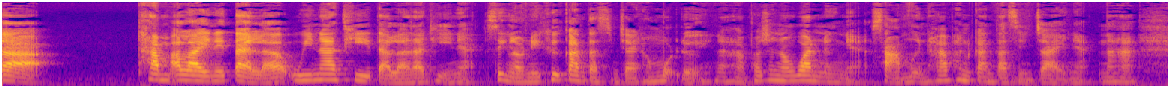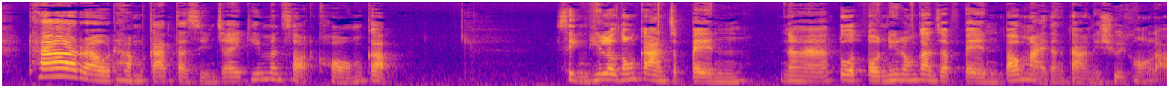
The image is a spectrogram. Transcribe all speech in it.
จะทำอะไรในแต่ละวินาทีแต่ละนาทีเนี่ยสิ่งเหล่านี้คือการตัดสินใจทั้งหมดเลยนะคะเพราะฉะนั้นวันหนึ่งเนี่ยสามหมื่นห้าพันการตัดสินใจเนี่ยนะคะถ้าเราทำการตัดสินใจที่มันสอดคล้องกับสิ่งที่เราต้องการจะเป็น นะคะตัวตนที่ต้องการจะเป็นเป้าหมายต่างๆ ในชีวิตของเรา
